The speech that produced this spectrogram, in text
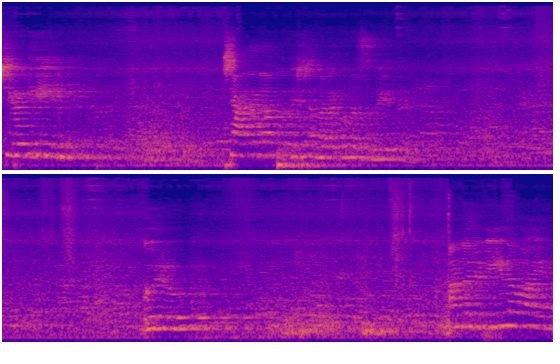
ശിവഗിരിയിൽ ശാരദാ പ്രതിഷ്ഠ നടക്കുന്ന സമയത്ത് ഗുരു അന്നൊരു വീണ വായന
